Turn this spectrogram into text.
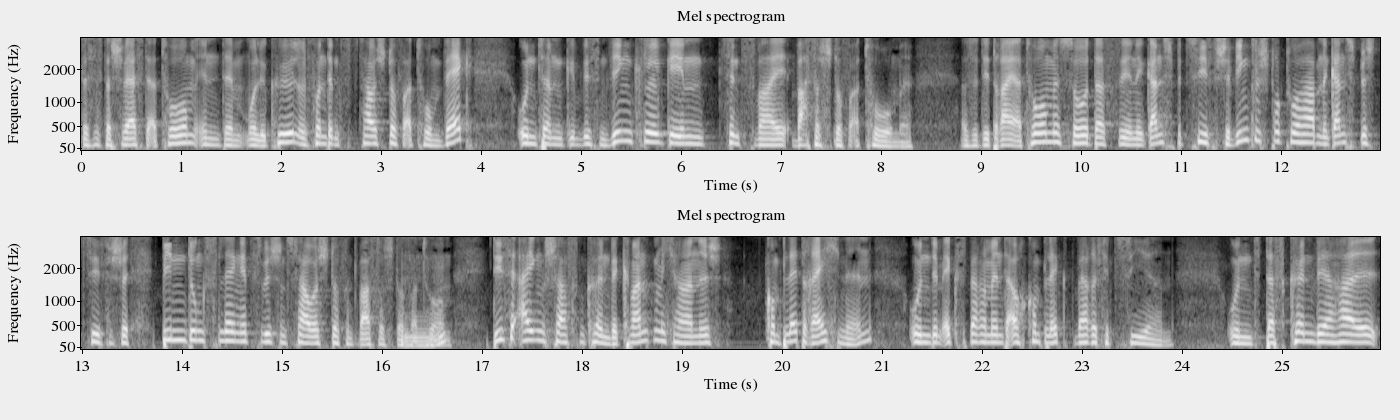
das ist das schwerste Atom in dem Molekül und von dem Sauerstoffatom weg unter einem gewissen Winkel gehen, sind zwei Wasserstoffatome. Also die drei Atome so, dass sie eine ganz spezifische Winkelstruktur haben, eine ganz spezifische Bindungslänge zwischen Sauerstoff und Wasserstoffatom. Mhm. Diese Eigenschaften können wir quantenmechanisch komplett rechnen und im Experiment auch komplett verifizieren. Und das können wir halt,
